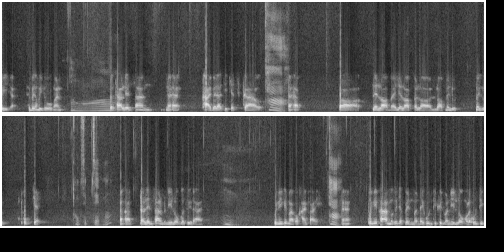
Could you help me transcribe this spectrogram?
ปีอะไม่ต้องไปดูมันอ๋อแต่ถ้าเล่นสั้นนะฮะขายไปแล้วที่เจ็ดสิบเก้าค่ะนะครับ ก็เล่นรอบไปเล่นรอบก็รอรอบไม่หลุดไม่หลุดหกเจ็ด หกสิบเจ็ดเนาะนะครับแต่เล่นสั้นวันนี้ลงก็ซื้อได้อืมพรุ่งนี้ขึ้นมาก็ขายไปค่ะนะฮะพรุ่งนี้ภาพมันก็จะเป็นเหมือนในหุ้นที่ขึ้นวันนี้ลง แล้วหุ้นที่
